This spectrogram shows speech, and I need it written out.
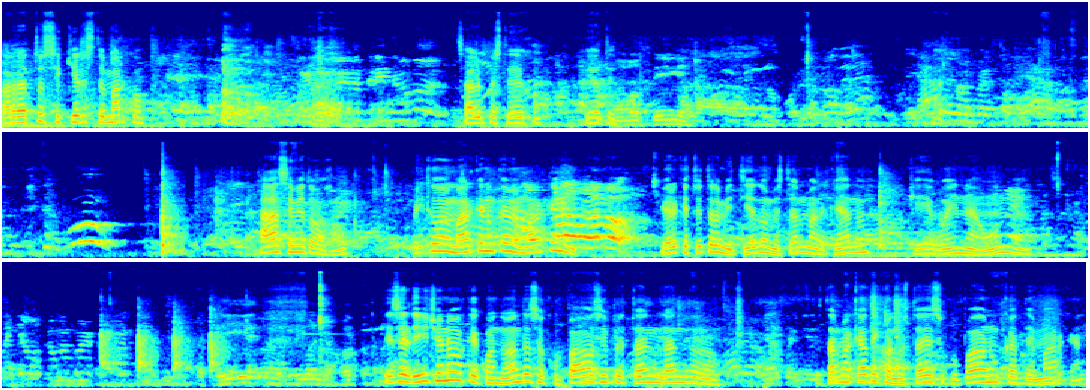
A rato si quieres te marco. Sale pues te dejo. Fíjate. No sigue. Ah, se me bajó. Oye, que me marcan, nunca me marcan. Y ahora que estoy transmitiendo me están marcando. Qué buena onda. Es el dicho, ¿no? Que cuando andas ocupado siempre están dando... Están marcando y cuando estás desocupado nunca te marcan.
